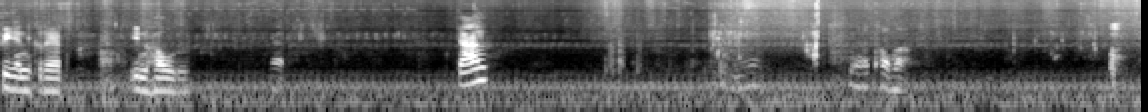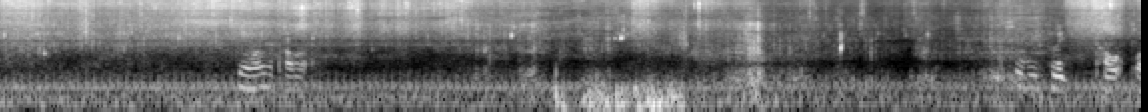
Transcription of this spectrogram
phiên grab in hole cháu Nó à. Nó thông à. Xung click thấu sọ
